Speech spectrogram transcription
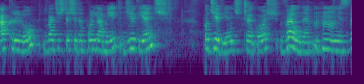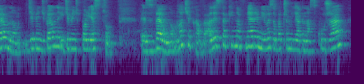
akrylu, 27 poliamid, 9 po 9 czegoś, wełny, mhm, z wełną, 9 wełny i 9 poliestru e, z wełną, no ciekawe, ale jest taki no w miarę miły, zobaczymy jak na skórze, E,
